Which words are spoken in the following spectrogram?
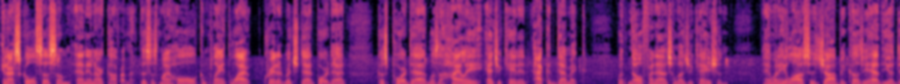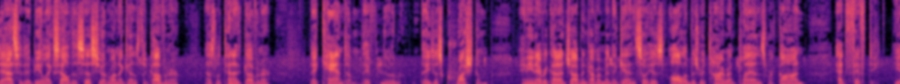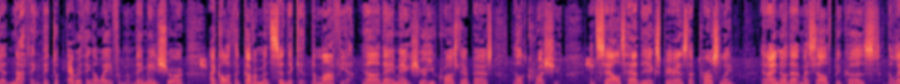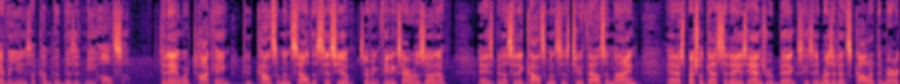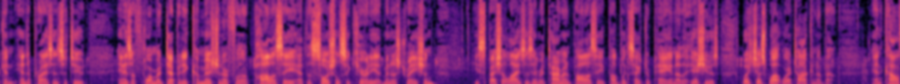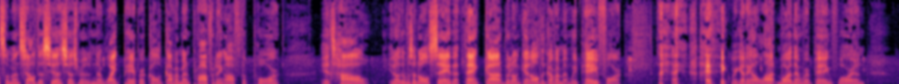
in our school system and in our government. This is my whole complaint. Why I created Rich Dad Poor Dad because poor dad was a highly educated academic with no financial education. And when he lost his job because he had the audacity to be like Sal DiCiccio and run against the governor as lieutenant governor, they canned him. They they just crushed him, and he never got a job in government again. So his all of his retirement plans were gone at 50. He had nothing. They took everything away from him. They made sure, I call it the government syndicate, the mafia. Uh, they make sure you cross their path, they'll crush you. And Sal's had the experience that personally, and I know that myself because the labor unions have come to visit me also. Today we're talking to Councilman Sal DiCiccio, serving Phoenix, Arizona, and he's been a city councilman since 2009. And our special guest today is Andrew Biggs. He's a resident scholar at the American Enterprise Institute and is a former deputy commissioner for policy at the Social Security Administration. He specializes in retirement policy, public sector pay, and other issues, which is what we're talking about. And Councilman Sal DiCiccio has written a white paper called Government Profiting Off the Poor. It's how, you know, there was an old saying that thank God we don't get all the government we pay for. I think we're getting a lot more than we're paying for in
